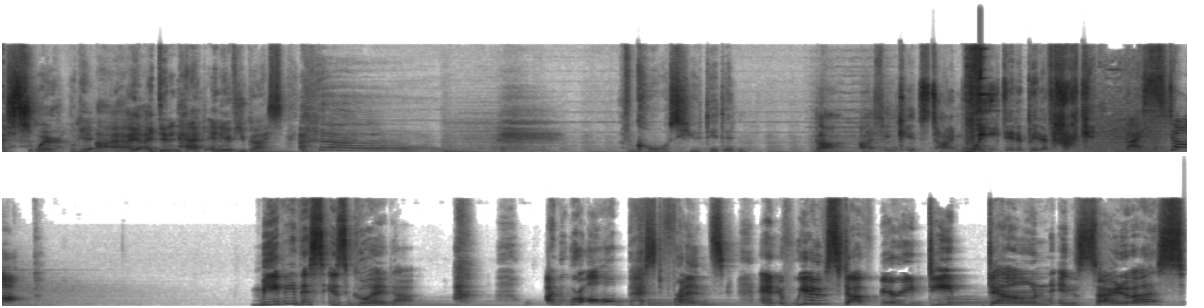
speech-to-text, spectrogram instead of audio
I swear, okay, I, I, I didn't hack any of you guys. Of course you didn't. But I think it's time we did a bit of hacking. Guys, stop! Maybe this is good. I mean, we're all best friends, and if we have stuff buried deep down inside of us,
